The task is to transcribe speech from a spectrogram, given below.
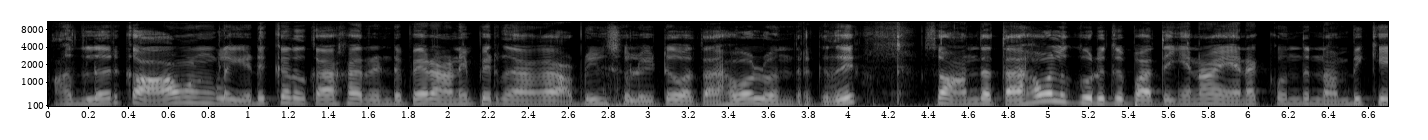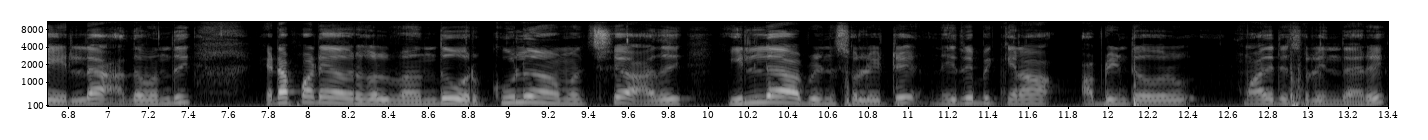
அதில் இருக்க ஆவணங்களை எடுக்கிறதுக்காக ரெண்டு பேரும் அனுப்பியிருக்காங்க அப்படின்னு சொல்லிட்டு ஒரு தகவல் வந்திருக்குது. ஸோ அந்த தகவல் குறித்து பார்த்தீங்கன்னா எனக்கு வந்து நம்பிக்கை இல்லை. அதை வந்து எடப்பாடி அவர்கள் வந்து ஒரு குழு அமைச்சு அது இல்லை அப்படின்னு சொல்லிட்டு நிரூபிக்கலாம் அப்படின்ற ஒரு மாதிரி சொல்லியிருந்தார்.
